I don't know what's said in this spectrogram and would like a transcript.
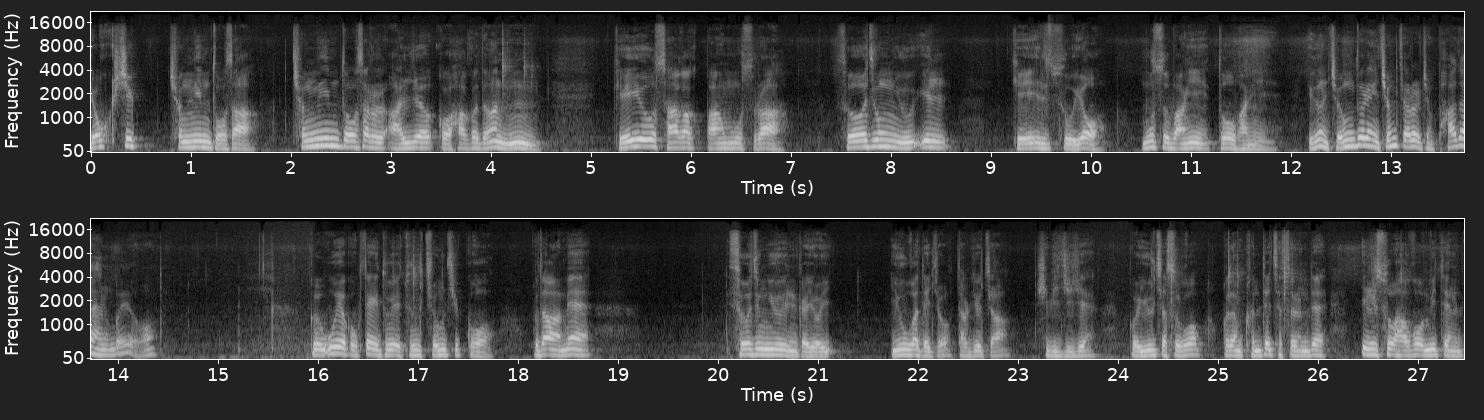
욕식 청림도사, 청림도사를 알려고 하거든 개유사각 방무수라 서중유일 개일수요 무수방이 도반이 이건 정도령의 정자를 좀 파다하는 거예요. 그 위에 꼭대기 두에 두점 찍고 그 다음에 서중유일이니까 요 유가 되죠. 닭유자 12지제 그 유자 쓰고 그 다음 큰 대자 쓰는데 일수하고 밑에는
